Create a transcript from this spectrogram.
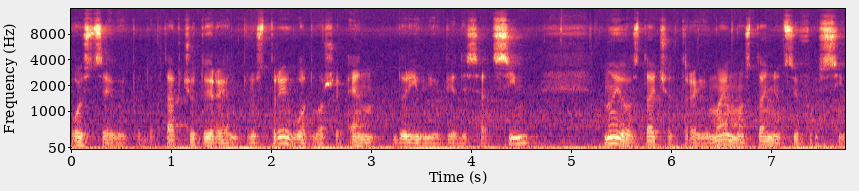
Ось цей випадок. Так, 4n плюс 3, от ваше n дорівнює 57. Ну і остача 3. Маємо останню цифру 7.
